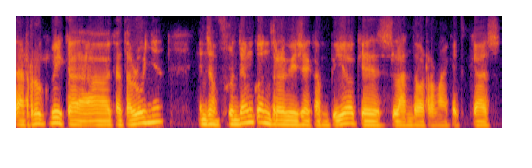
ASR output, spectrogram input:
de rugby a Catalunya, ens enfrontem contra el vicecampió, que és l'Andorra, en aquest cas.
